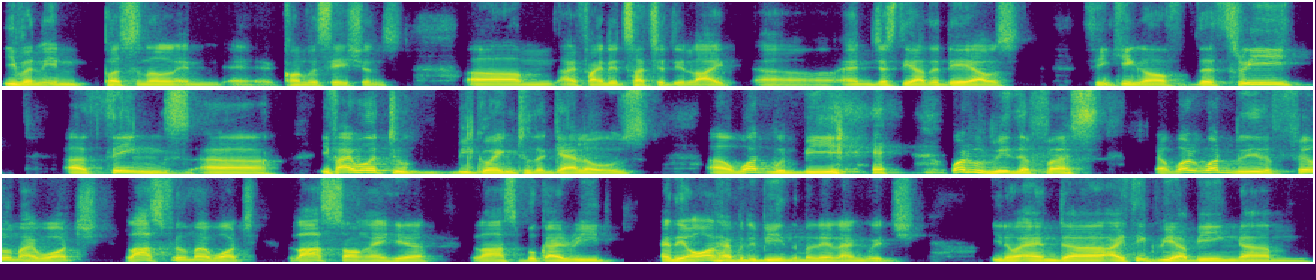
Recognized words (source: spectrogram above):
even in personal and uh, conversations. Um, I find it such a delight. Uh, and just the other day, I was thinking of the three uh, things. Uh, if I were to be going to the gallows, uh, what would be what would be the first? What what would be the film I watch? Last film I watch? Last song I hear? last book I read, and they all happen to be in the Malay language. You know, and uh, I think we are being um,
